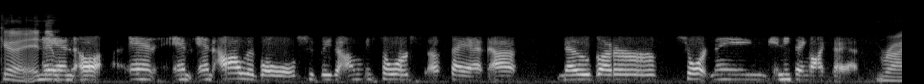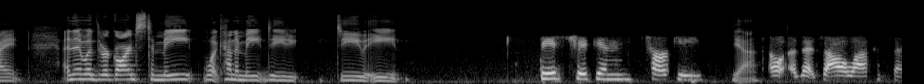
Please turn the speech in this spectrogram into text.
Good. And, then, And uh, and and and olive oil should be the only source of fat. Uh, no butter, shortening, anything like that. right. And then with regards to meat, what kind of meat do you do you eat? Fish, chicken, turkey. Yeah. Oh, that's all I consume.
